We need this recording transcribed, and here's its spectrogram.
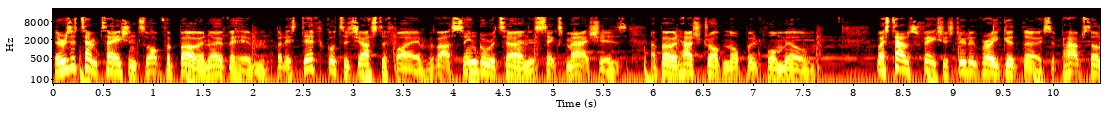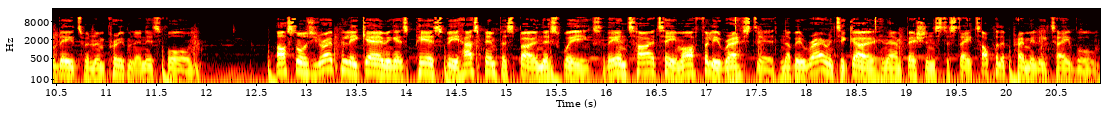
There is a temptation to opt for Bowen over him, but it's difficult to justify him without a single return in six matches, and Bowen has dropped 0.4 mil. West Ham's fixtures do look very good though, so perhaps they'll lead to an improvement in his form. Arsenal's Europa League game against PSV has been postponed this week, so the entire team are fully rested and they'll be raring to go in their ambitions to stay top of the Premier League table.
